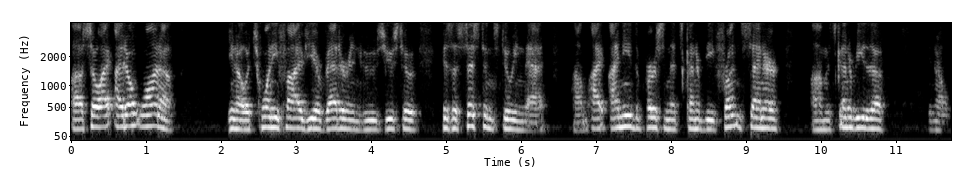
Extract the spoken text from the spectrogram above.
Uh, so I, I don't want to, you know, a 25 year veteran who's used to his assistants doing that. Um, I, I need the person that's going to be front and center. Um, it's going to be the, you know,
